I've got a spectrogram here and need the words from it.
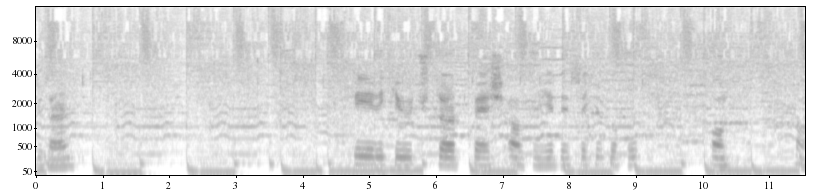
Güzel. 1, 2, 3, 4, 5, 6, 7, 8, 9, 10. Tamam.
